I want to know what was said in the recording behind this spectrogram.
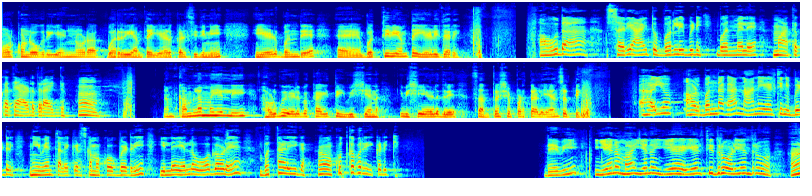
ನೋಡ್ಕೊಂಡು ಹೋಗ್ರಿ ಹೆಣ್ಣು ನೋಡೋಕೆ ಬರ್ರಿ ಅಂತ ಹೇಳಿ ಕಳಿಸಿದ್ದೀನಿ ಹೇಳಿ ಬಂದೆ ಬತ್ತೀವಿ ಅಂತ ಹೇಳಿದ್ದಾರೆ. ಹೌದಾ? ಸರಿ, ಆಯ್ತು, ಬರಲಿ ಬಿಡಿ. ಬಂದ್ಮೇಲೆ ಮಾತುಕತೆ ಆಡಿದ್ರೆ ಆಯ್ತು ಹಾಂ ನಮ್ಮ ಕಮಲಮ್ಮಯಲ್ಲಿ ಅವಳಿಗೂ ಹೇಳ್ಬೇಕಾಗಿತ್ತು ಈ ವಿಷಯನ. ಈ ವಿಷಯ ಹೇಳಿದ್ರೆ ಸಂತೋಷ ಪಡ್ತಾಳೆ ಅನ್ಸುತ್ತೆ. ಅಯ್ಯೋ ಅವಳು ಬಂದಾಗ ನಾನೇ ಹೇಳ್ತೀನಿ ಬಿಡ್ರಿ. ನೀವೇನು ತಲೆ ಕೆಡ್ಸ್ಕೊಂಬಕ್ ಹೋಗ್ಬೇಡ್ರಿ. ಇಲ್ಲ ಎಲ್ಲ ಹೋಗವಳೆ. ಬತ್ತಾಳೆ ಈಗ. ಕುತ್ಕೊ ಬರ್ರಿ ಈ ಕಡೆಗೆ. ದೇವಿ ಏನಮ್ಮ? ಏನೋ ಹೇಳ್ತಿದ್ರು ಅಳಿಯಂದ್ರು ಹಾ?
